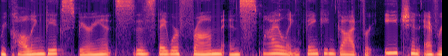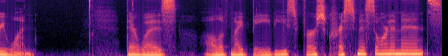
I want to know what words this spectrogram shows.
recalling the experiences they were from, and smiling, thanking God for each and every one. There was all of my baby's first Christmas ornaments,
